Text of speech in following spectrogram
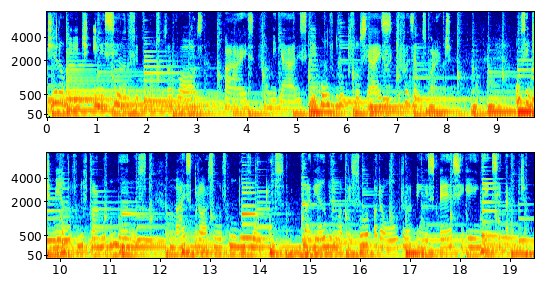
geralmente iniciando-se com nossos avós, pais, familiares e com os grupos sociais que fazemos parte. Os sentimentos nos tornam humanos, mais próximos um dos outros, variando de uma pessoa para outra em espécie e intensidade.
